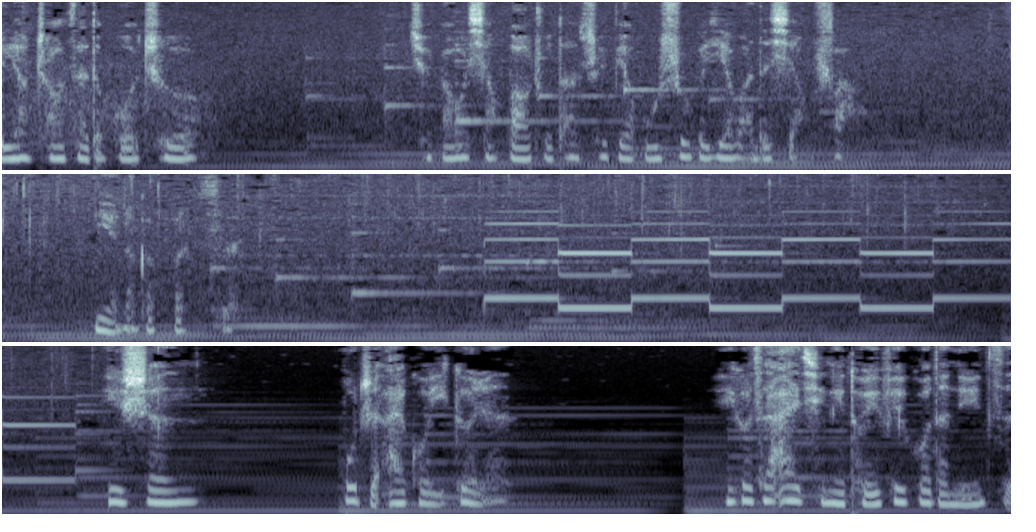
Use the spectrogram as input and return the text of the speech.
一辆超载的货车，却把我想抱住他睡遍无数个夜晚的想法碾了个粉碎。一生不止爱过一个人，一个在爱情里颓废过的女子，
